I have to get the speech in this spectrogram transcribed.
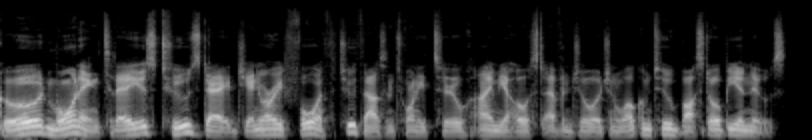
Good morning. Today is Tuesday, January 4th, 2022. I'm your host, Evan George, and welcome to Bostopia News.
